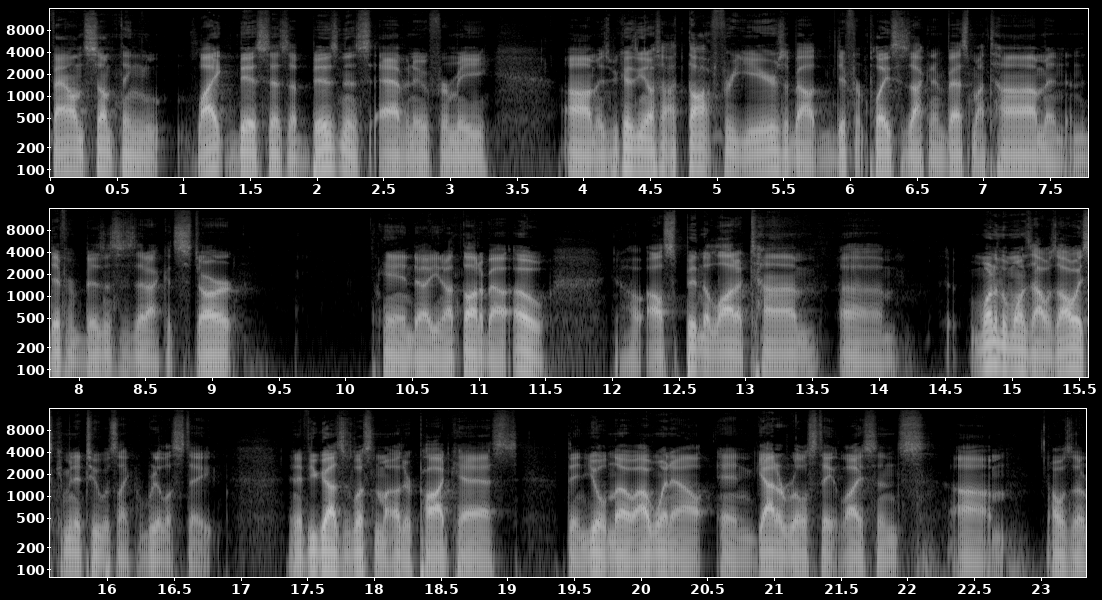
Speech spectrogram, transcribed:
found something like this as a business avenue for me um, is because you know so I thought for years about different places I can invest my time and, and different businesses that I could start, and uh, you know I thought about oh, you know, I'll spend a lot of time. Um, one of the ones I was always committed to was like real estate, and if you guys have listened to my other podcasts, then you'll know I went out and got a real estate license. Um, I was a,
